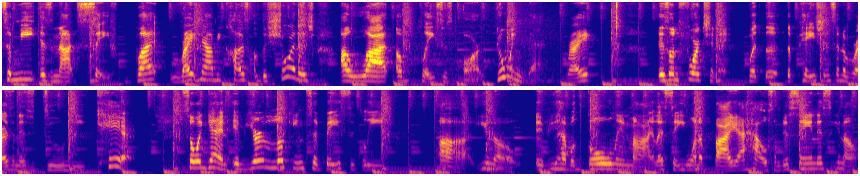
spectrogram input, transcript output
to me is not safe. But right now, because of the shortage, a lot of places are doing that right, is unfortunate. But the, the patients and the residents do need care. So again, if you're looking to basically uh, you know, if you have a goal in mind, let's say you want to buy a house. I'm just saying this, you know,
